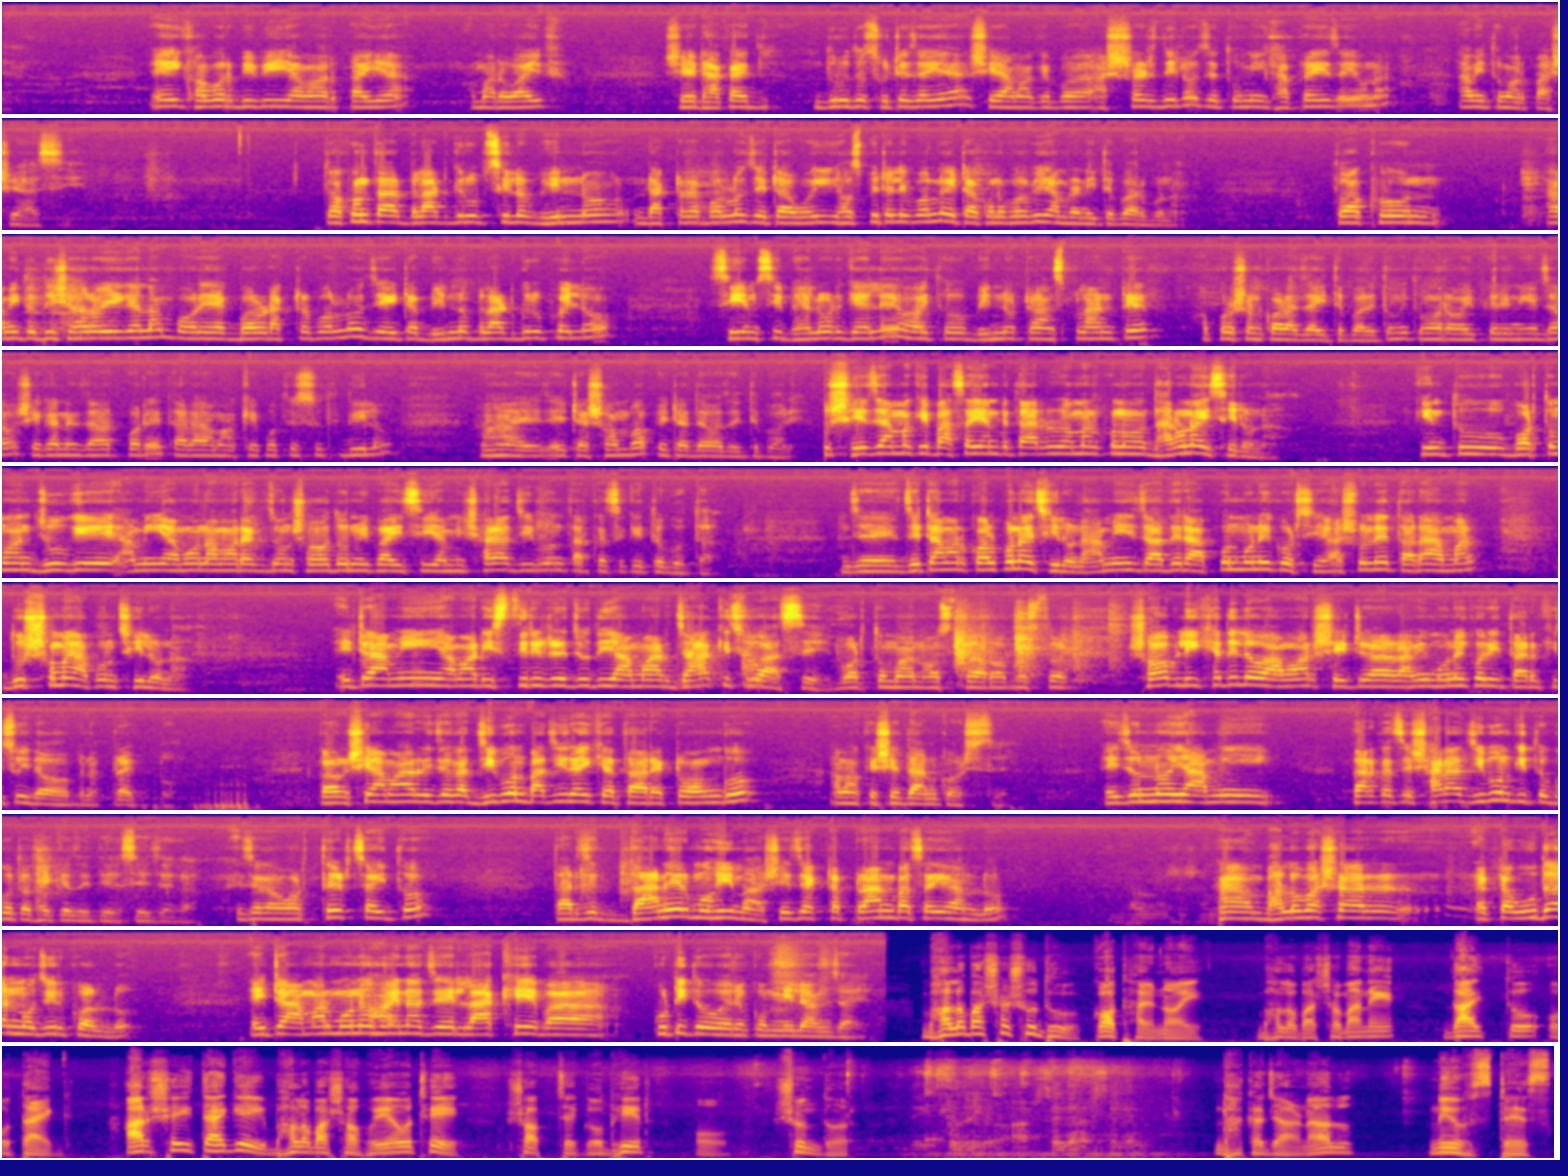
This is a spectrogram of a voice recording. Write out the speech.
এই খবর বিবি আমার পাইয়া, আমার ওয়াইফ সে ঢাকায় দ্রুত ছুটে যাইয়া সে আমাকে আশ্বাস দিল যে তুমি ঘাবড়াইয়ে যাইও না, আমি তোমার পাশে আছি। তখন তার ব্লাড গ্রুপ ছিল ভিন্ন, ডাক্তাররা বলল যেটা ওই হসপিটালে বলল, এটা কোনোভাবেই আমরা নিতে পারব না। তখন আমি তো দিশাহারা হয়ে গেলাম, পরে এক বড় ডাক্তার বলল যে এটা ভিন্ন ব্লাড গ্রুপ হইল সিএমসি ভ্যালোর গেলে হয়তো ভিন্ন ট্রান্সপ্লান্টের অপারেশন করা যাইতে পারে। তুমি তোমার ওয়াইফের নিয়ে যাও, সেখানে যাওয়ার পরে তারা আমাকে প্রতিশ্রুতি দিল হ্যাঁ এটা সম্ভব, এটা দেওয়া যেতে পারে। তো সে যে আমাকে বাঁচাই আনবে তারও আমার কোনো ধারণাই ছিল না। কিন্তু বর্তমান যুগে আমি এমন আমার একজন সহধর্মী পাইছি, আমি সারা জীবন তার কাছে কৃতজ্ঞতা। যে যেটা আমার কল্পনায় ছিল না, আমি যাদের আপন মনে করছি, আসলে তারা আমার দুঃসময় আপন ছিল না। এটা আমি আমার স্ত্রীর যদি আমার যা কিছু আছে, বর্তমান অস্তার অবস্থার সব লিখে দিলেও আমার সেটার আমি মনে করি তার কিছুই দেওয়া হবে না, প্রাপ্য। কারণ সে আমার এই জায়গায় জীবন বাজি রেখে তার একটা অঙ্গ আমাকে সে দান করছে। এই জন্যই আমি তার কাছে সারা জীবন কৃতজ্ঞতা থেকে যেতেছি এই জায়গা। এই জায়গা অর্থের চাইতো তার যে দানের মহিমা সে যে একটা প্রাণ বাঁচাই আনলো হ্যাঁ ভালোবাসার একটা উদার নজির করল এইটা আমার মনে হয় না যে লাখে বা কোটিতেও এরকম মিলান যায়। ভালোবাসা শুধু কথায় নয় ভালোবাসা মানে দায়িত্ব ও ত্যাগ আর সেই ত্যাগেই ভালোবাসা হয়ে ওঠে সবচেয়ে গভীর ও সুন্দর। Dhaka Journal News Desk.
